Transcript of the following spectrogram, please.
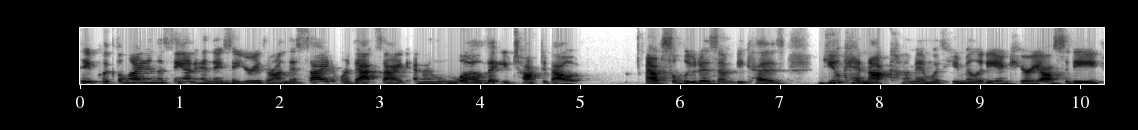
they put the line in the sand and they say you're either on this side or that side. And I love that you talked about absolutism because you cannot come in with humility and curiosity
